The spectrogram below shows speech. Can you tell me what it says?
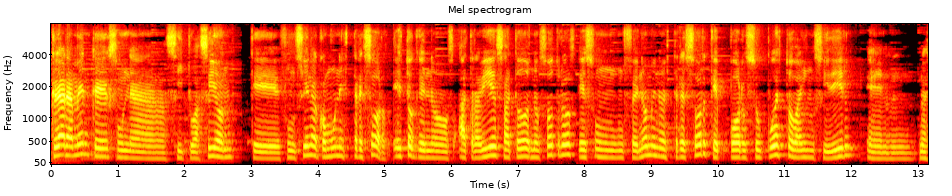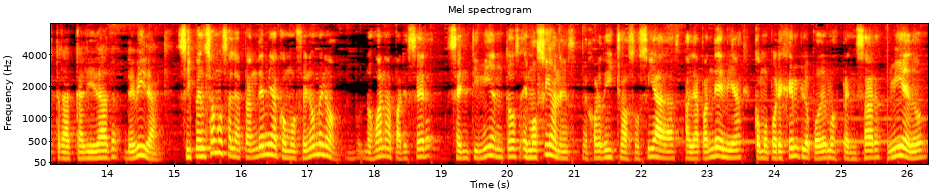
Claramente es una situación que funciona como un estresor. Esto que nos atraviesa a todos nosotros es un fenómeno estresor que por supuesto va a incidir en nuestra calidad de vida. Si pensamos a la pandemia como fenómeno, nos van a aparecer sentimientos, emociones, mejor dicho, asociadas a la pandemia, como por ejemplo podemos pensar miedo,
